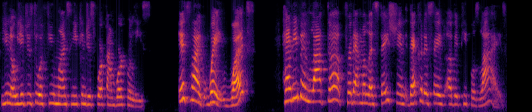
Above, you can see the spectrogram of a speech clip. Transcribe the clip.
You know you just do a few months and you can just work on work release. It's like wait what? Had he been locked up for that molestation that could have saved other people's lives.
